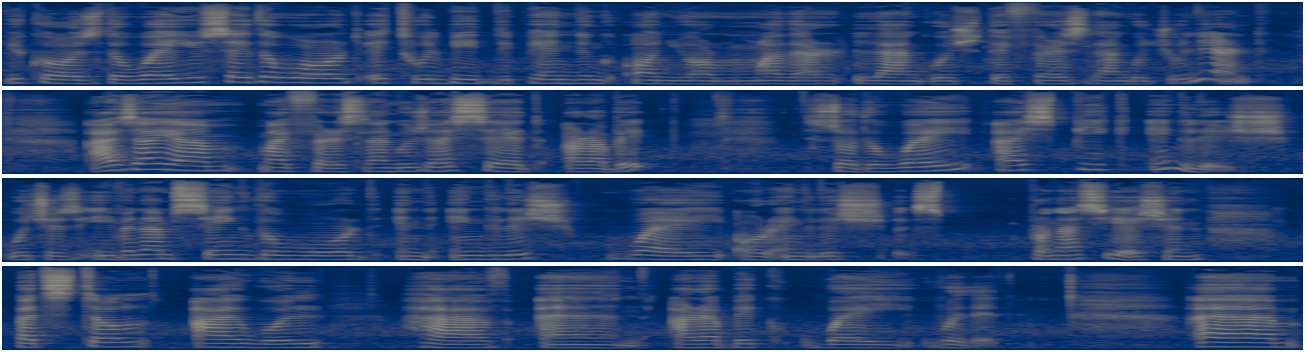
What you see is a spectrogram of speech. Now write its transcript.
because the way you say the word it will be depending on your mother language, the first language you learned. As I am my first language I said Arabic, so the way I speak English, which is even I'm saying the word in English way or English pronunciation, but still I will have an Arabic way with it. Um,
